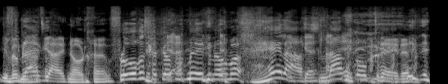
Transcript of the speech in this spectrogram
We, we blijven je uitnodigen. Floris, heb je ook wat meegenomen? Helaas, Ik, laat ik optreden.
